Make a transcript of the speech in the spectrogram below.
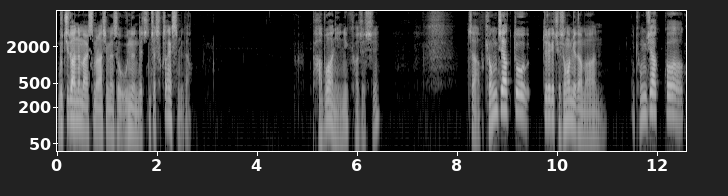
묻지도 않는 말씀을 하시면서 웃는데 진짜 속상했습니다. 바보 아니니, 그 아저씨? 자, 경제학도들에게 죄송합니다만, 경제학과가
